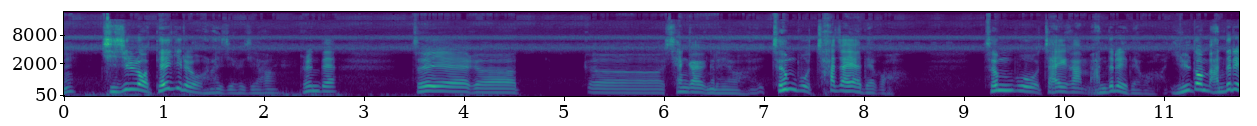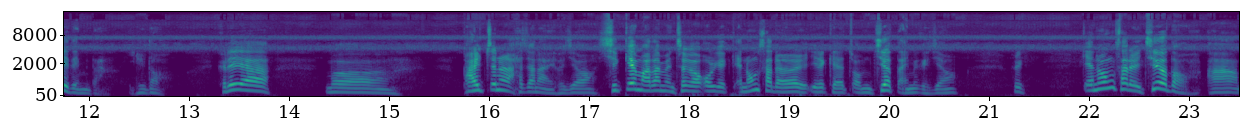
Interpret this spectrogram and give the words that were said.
에? 지질로 되기를 원하지 그죠? 그런데 저의 그, 그 생각은 그래요. 전부 찾아야 되고, 전부 자기가 만들어야 되고, 일도 만들어야 됩니다. 일도. 그래야 뭐 발전을 하잖아요. 그죠? 쉽게 말하면 제가 올게 깨농사를 이렇게 좀 지었다 아닙니까? 그죠? 그 깨농사를 지어도, 아,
